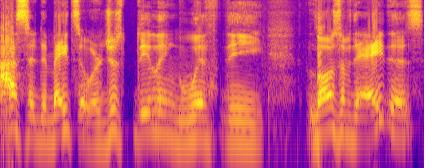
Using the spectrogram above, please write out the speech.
aser the Beitzah. We're just dealing with the laws of the Edis.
